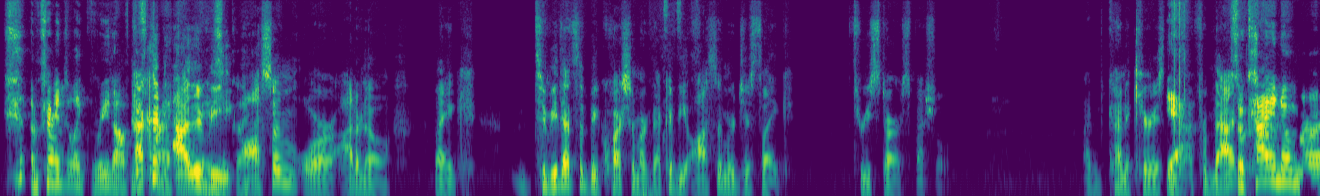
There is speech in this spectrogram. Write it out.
I'm trying to like read off. That could bracket, either basically. be awesome or I don't know. Like to me, that's a big question mark. That could be awesome or just like three star special. I'm kind of curious. Yeah, from that. So Kai and Nomura.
